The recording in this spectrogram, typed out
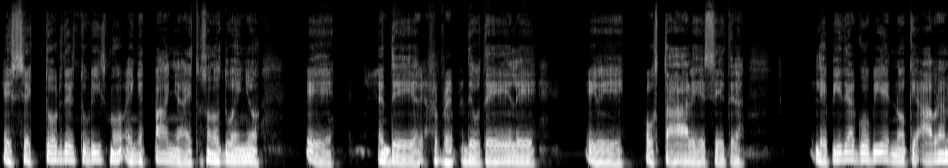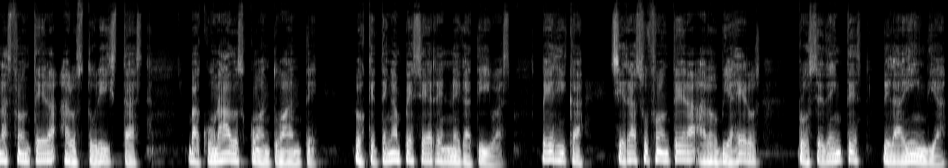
El sector del turismo en España, estos son los dueños eh, de, de, hoteles, eh, hostales, etcétera le pide al gobierno que abran las fronteras a los turistas vacunados cuanto antes, los que tengan PCR negativas. Bélgica cierra su frontera a los viajeros procedentes de la India,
